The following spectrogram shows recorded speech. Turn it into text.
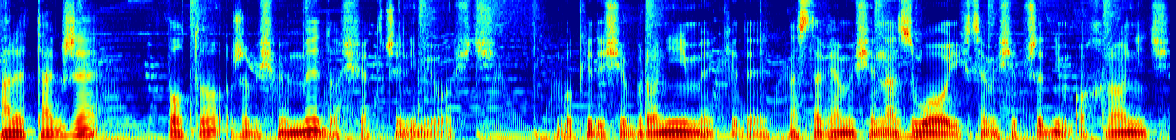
ale także po to, żebyśmy my doświadczyli miłości. Bo kiedy się bronimy, kiedy nastawiamy się na zło i chcemy się przed nim ochronić,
